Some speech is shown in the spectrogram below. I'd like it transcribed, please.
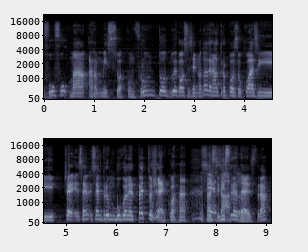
Fufu, ma ha messo a confronto due cose. Se notate, un altro posto quasi. Cioè, se sempre un buco nel petto c'è qua. Sì, a esatto. sinistra e a destra.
